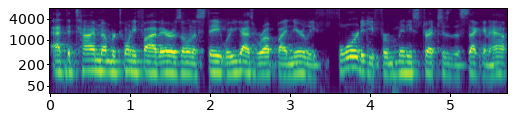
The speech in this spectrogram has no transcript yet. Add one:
at the time number 25 Arizona State, where you guys were up by nearly 40 for many stretches of the second half.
